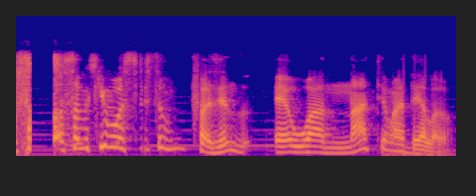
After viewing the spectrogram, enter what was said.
Só- Sabe o que vocês estão fazendo? É o anátema dela.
